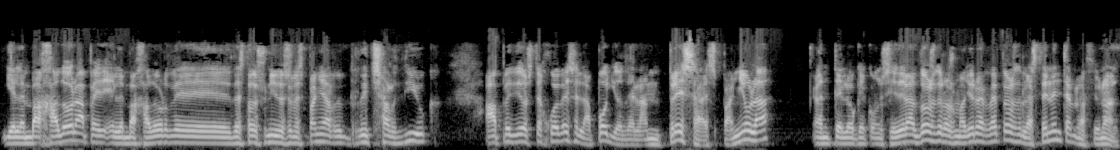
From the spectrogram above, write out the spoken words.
y el embajador, el embajador de, de Estados Unidos en España, Richard Duke, ha pedido este jueves el apoyo de la empresa española ante lo que considera dos de los mayores retos de la escena internacional,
